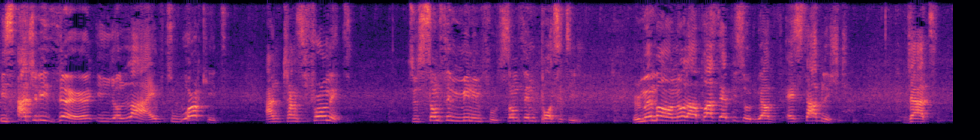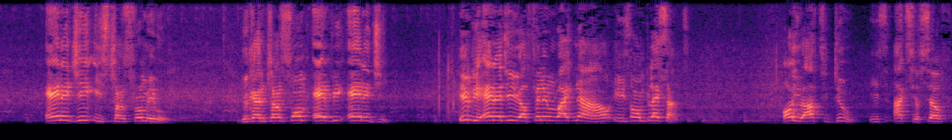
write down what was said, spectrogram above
It's actually there in your life to work it and transform it to something meaningful, something positive. Remember, on all our past episodes, we have established that energy is transformable. You can transform every energy. If the energy you are feeling right now is unpleasant, all you have to do is ask yourself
